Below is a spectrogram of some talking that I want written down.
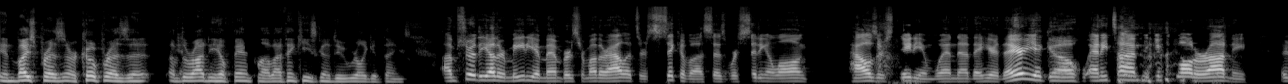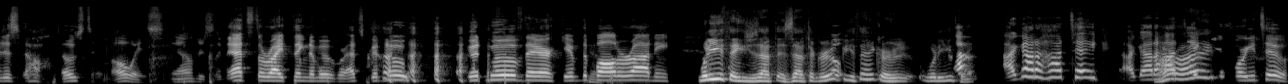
and vice president or co-president of the Rodney Hill fan club. I think he's going to do really good things. I'm sure the other media members from other outlets are sick of us as we're sitting along Howser Stadium when uh, they hear, "There you go." Anytime they give the ball to Rodney, they're just, "Oh, those two always." You know, just like, that's the right thing to move. That's a good move. good move there. Give the Yeah. ball to Rodney. What do you think? Is that is that the group Oh. you think, or what do you think? I got a hot take. I got a All hot right. take for you too.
